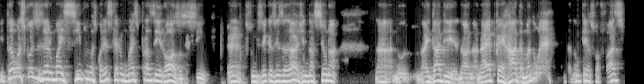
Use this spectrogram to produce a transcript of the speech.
Então as coisas eram mais simples, mas parece que eram mais prazerosas, assim. Né? Costumo dizer que às vezes ah, a gente nasceu na, na, no, na idade, na, na, época errada, mas não é. Um tem a sua fase.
